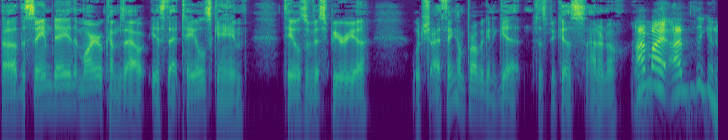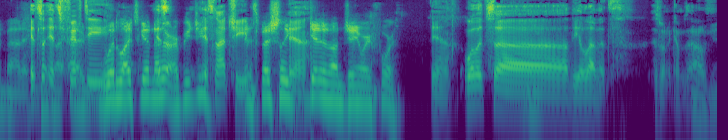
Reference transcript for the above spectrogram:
uh, the same day that Mario comes out is that Tales game, Tales of Vesperia, which I think I'm probably going to get just because I don't know. I I'm- might. I'm thinking about it. It's- it's I- I 50 would like to get another RPG. It's not cheap. and especially Yeah. get it on January 4th. Yeah. Well, it's uh the 11th is when it comes out. Oh, okay.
